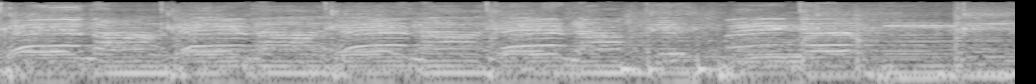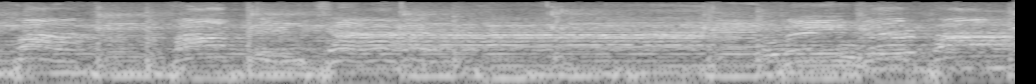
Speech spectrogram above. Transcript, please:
Hey now, hey now, hey now, hey now, finger pop, time. Finger popping,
